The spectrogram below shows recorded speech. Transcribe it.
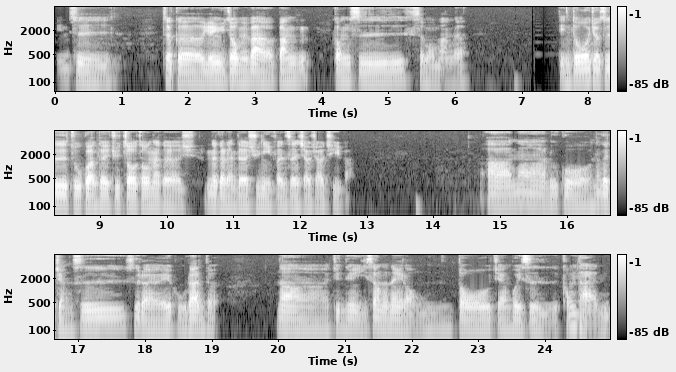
因此，这个元宇宙没办法帮公司什么忙了，顶多就是主管可以去揍揍那个那个人的虚拟分身消消气吧。啊，那如果那个讲师是来胡乱的，那今天以上的内容都将会是空谈。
